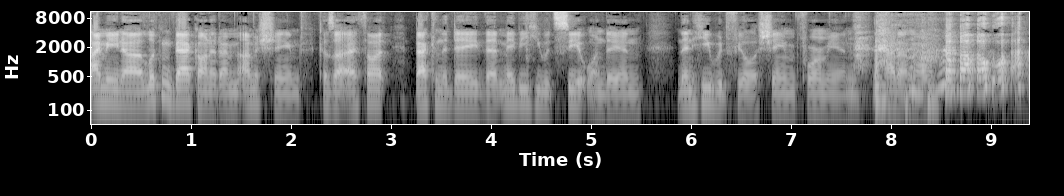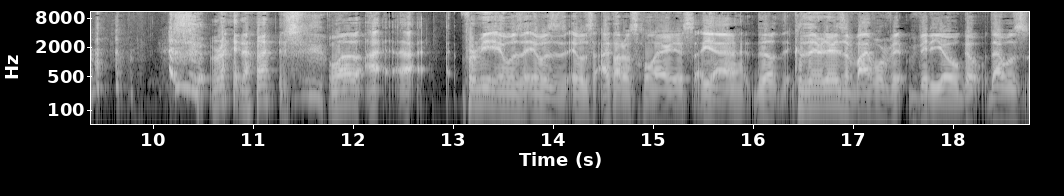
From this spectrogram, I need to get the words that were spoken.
I mean, uh, looking back on it, I'm I'm ashamed because I, I thought back in the day that maybe he would see it one day and then he would feel ashamed for me, and I don't know. right on. Well, I, I, for me, it was it was it was. I thought it was hilarious. Yeah, because there there is a viral vi- video go, that was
